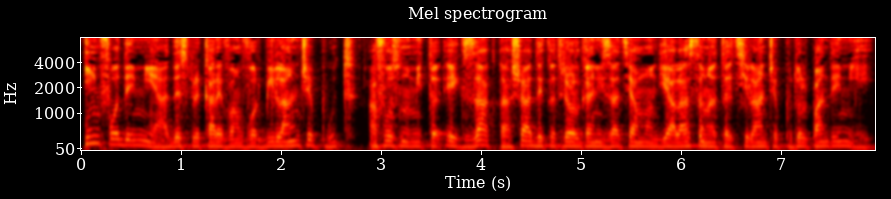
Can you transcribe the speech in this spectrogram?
Infodemia despre care v-am vorbit la început a fost numită exact așa de către Organizația Mondială a Sănătății la începutul pandemiei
